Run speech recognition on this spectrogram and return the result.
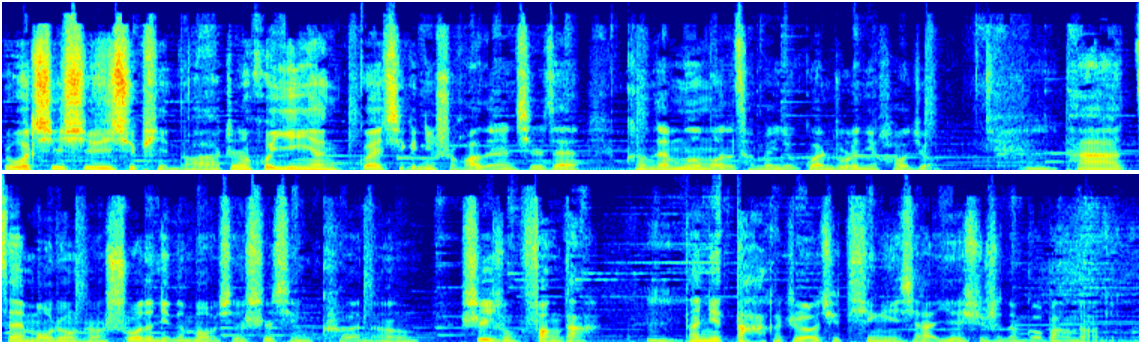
如果去细细去品的话，真的会阴阳怪气跟你说话的人，其实，在可能在默默的层面已经关注了你好久。嗯，他在某种程度说的你的某些事情，可能是一种放大。嗯，但你打个折去听一下，也许是能够帮到你的。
